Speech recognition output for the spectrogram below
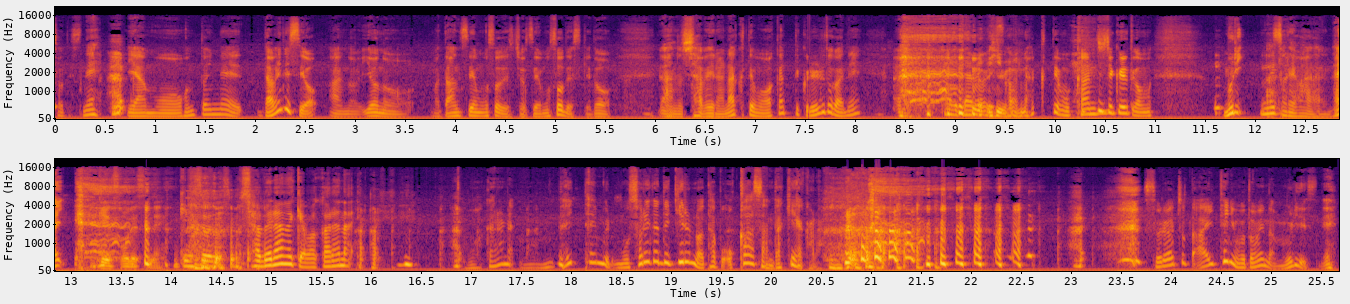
そうですね。いや、もう本当にね、ダメですよ。あの、世の、まあ、男性もそうです、女性もそうですけど、あの、喋らなくても分かってくれるとかね、言わなくても感じてくれるとかも、無理。無理それはない。幻想ですね。幻想です。喋らなきゃわからない。わからない。うん大体無理。もうそれができるのは多分お母さんだけやから。それはちょっと相手に求めるのは無理ですね。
